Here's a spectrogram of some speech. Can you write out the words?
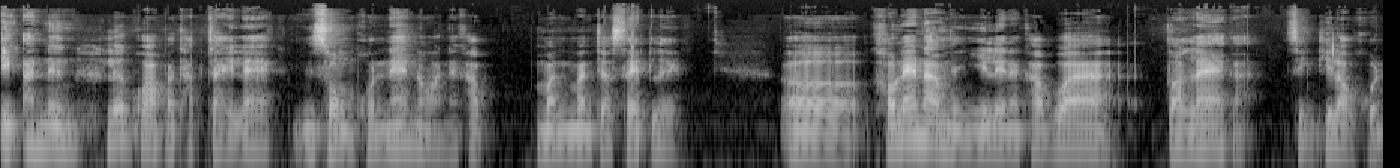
อีกอันนึงเรื่องความประทับใจแรกมีส่งผลแน่นอนนะครับ มันมันจะเซตเลยเเขาแนะนำอย่างนี้เลยนะครับว่าตอนแรกอะสิ่งที่เราควร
